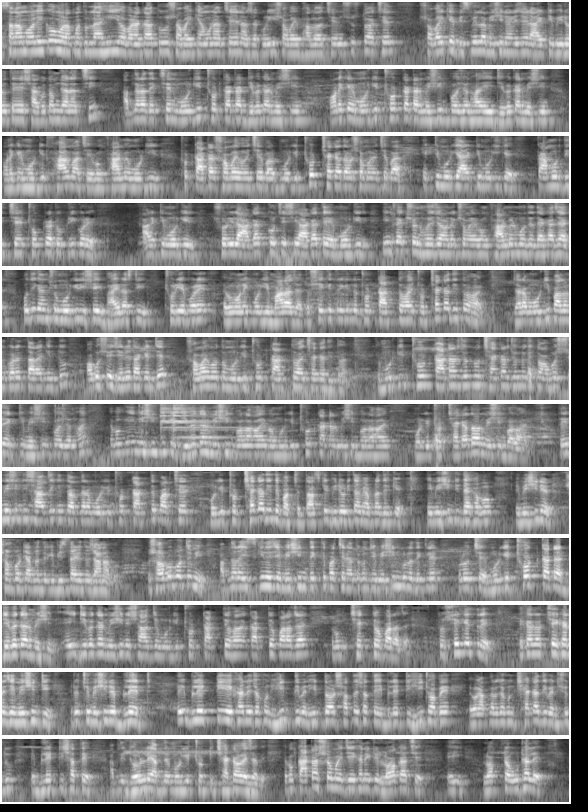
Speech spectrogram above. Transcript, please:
আসসালামু আলাইকুম রহমতুল্লাহি ওবরাকাতু সবাই কেমন আছেন? আশা করি সবাই ভালো আছেন, সুস্থ আছেন। সবাইকে বিসমিল্লা মেশিনারিজের আরেকটি ভিডিওতে স্বাগতম জানাচ্ছি। আপনারা দেখছেন মুরগির ঠোঁট কাটার ডিবেকার মেশিন। অনেকের মুরগির ঠোঁট কাটার মেশিন প্রয়োজন হয় এই ডিবেকার মেশিন। অনেকের মুরগির ফার্ম আছে এবং ফার্মে মুরগির ঠোঁট কাটার সময় হয়েছে বা মুরগির ঠোঁট ছেঁকা দেওয়ার সময় হয়েছে বা একটি মুরগি আরেকটি মুরগিকে কামড় দিচ্ছে, ঠোকরা টুকরি করে। আরেকটি মুরগির শরীরে আঘাত করছে, সেই আঘাতে মুরগির ইনফেকশন হয়ে যায় অনেক সময় এবং ফার্মের মধ্যে দেখা যায় অধিকাংশ মুরগিরই সেই ভাইরাসটি ছড়িয়ে পড়ে এবং অনেক মুরগি মারা যায়। তো সেক্ষেত্রে কিন্তু ঠোঁট কাটতে হয়, ঠোঁট ছেঁকা দিতে হয়। যারা মুরগি পালন করেন, তারা কিন্তু অবশ্যই জেনে থাকেন যে সময় মতো মুরগির ঠোঁট কাটতে হয়, ছেঁকা দিতে হয়। তো মুরগির ঠোঁট কাটার জন্য, ছেঁকার জন্য কিন্তু অবশ্যই একটি মেশিন প্রয়োজন হয় এবং এই মেশিনটিকে ডিবেকার মেশিন বলা হয় বা মুরগির ঠোঁট কাটার মেশিন বলা হয়। মুরগির ঠোঁট ছেঁকা দেওয়ার মেশিন বলা হয়। তো এই মেশিনটির সাহায্যে কিন্তু আপনারা মুরগির ঠোঁট কাটতে পারছেন, মুরগির ঠোঁট ছেঁকা দিতে পারছেন। তো আজকের ভিডিওটিতে আমি আপনাদেরকে এই মেশিনটি দেখাবো, এই মেশিনের সম্পর্কে আপনাদেরকে বিস্তারিত জানাব। তো সর্বপ্রথমই আপনারা স্ক্রিনে যে মেশিন দেখতে পাচ্ছেন, এতক্ষণ যে মেশিনগুলো দেখলেন, ওগুলো হচ্ছে মুরগির ঠোঁট কাটার ডেবেকার মেশিন। এই ডেবেকার মেশিনের সাহায্যে মুরগির ঠোঁট কাটতে হয়, কাটতেও পারা যায় এবং ছেঁকতেও পারা যায়। তো সেক্ষেত্রে দেখা যাচ্ছে এখানে যে মেশিনটি, এটা হচ্ছে মেশিনের ব্লেড। এই ব্লেডটি এখানে যখন হিট দিবেন হিট দেওয়ার সাথে সাথে এই ব্লেডটি হিট হবে এবং আপনারা যখন ছ্যাঁকা দিবেন, শুধু এই ব্লেডটির সাথে আপনি ধরলে আপনার মুরগির ঠোঁটটি ছ্যাঁকা হয়ে যাবে। এবং কাটার সময় যে এখানে একটি লক আছে, এই লকটা উঠালে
